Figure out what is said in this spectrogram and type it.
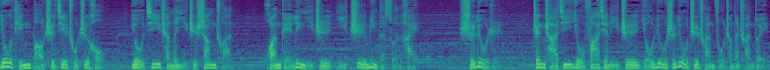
游艇保持接触之后，又击沉了一只商船，还给另一只以致命的损害。十六日，侦察机又发现了一支由六十六只船组成的船队，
